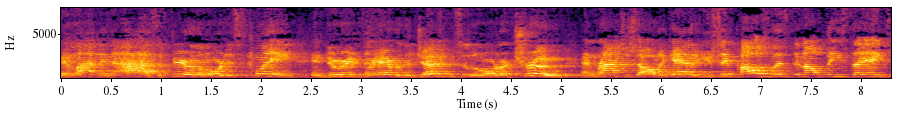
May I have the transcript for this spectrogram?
enlightening the eyes. The fear of the Lord is clean, enduring forever. The judgments of the Lord are true and righteous altogether. You see, Paul's listing off these things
